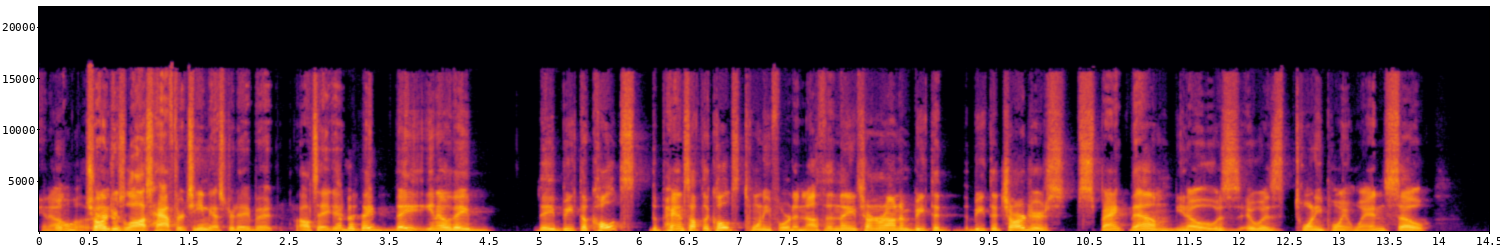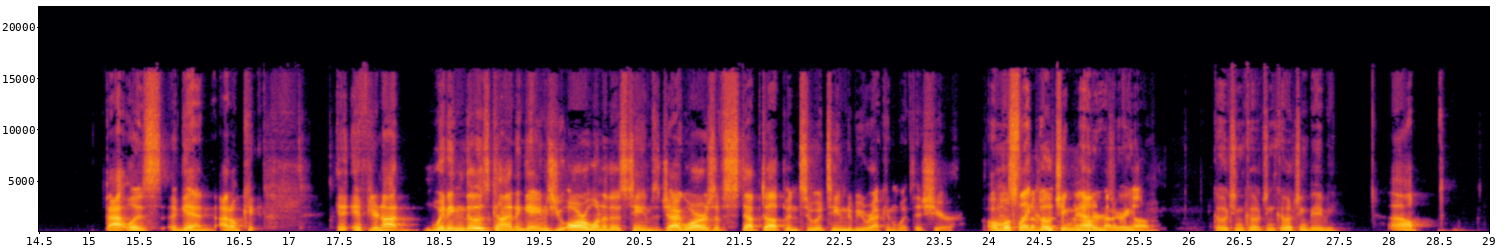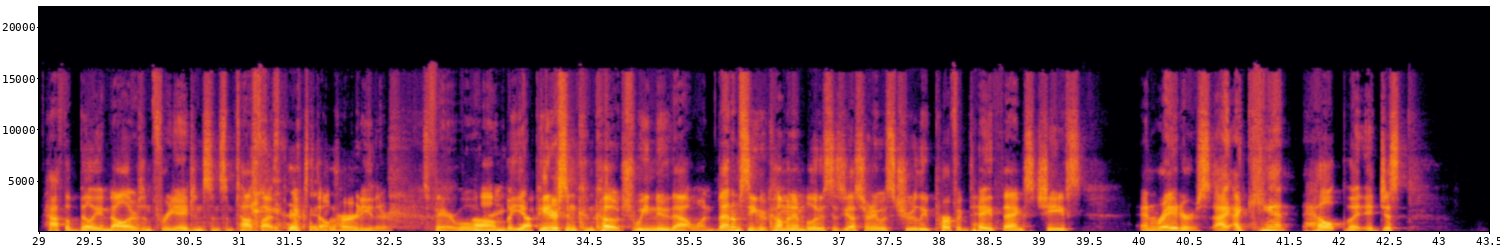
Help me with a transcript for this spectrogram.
You know, well, Chargers they, lost half their team yesterday, but I'll take it. Yeah, but they they you know they they beat the Colts, the pants off the Colts 24 to nothing. They turn around and beat the beat the Chargers, spank them. You know, it was it was 20 point win. So that was again, I don't care if you're not winning those kind of games, you are one of those teams. The Jaguars have stepped up into a team to be reckoned with this year. Almost like coaching a, matters, right? Coaching, coaching, coaching, baby. Oh, half a billion dollars in free agents and some top five picks don't hurt either. It's fair. We'll um, but yeah, Pederson can coach. We knew that one. Venom Seeker coming in blue says yesterday was truly perfect day. Thanks, Chiefs and Raiders. I, I can't help but it just –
